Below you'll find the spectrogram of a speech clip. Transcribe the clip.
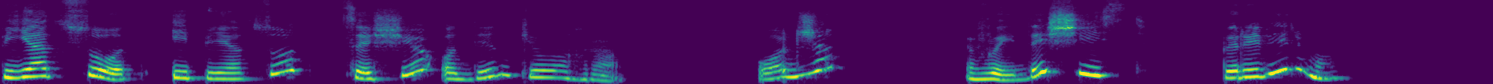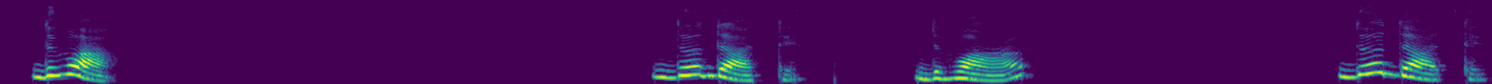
500 і 500 – це ще 1 кілограм. Отже, вийде 6. Перевіримо. 2. Додати 2. Додати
